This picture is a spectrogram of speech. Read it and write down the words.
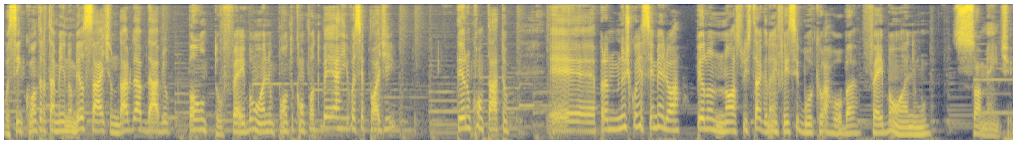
Você encontra também no meu site, no www.feibonônimo.com.br e você pode ter um contato é, para nos conhecer melhor pelo nosso Instagram e Facebook, o arroba Fé somente.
